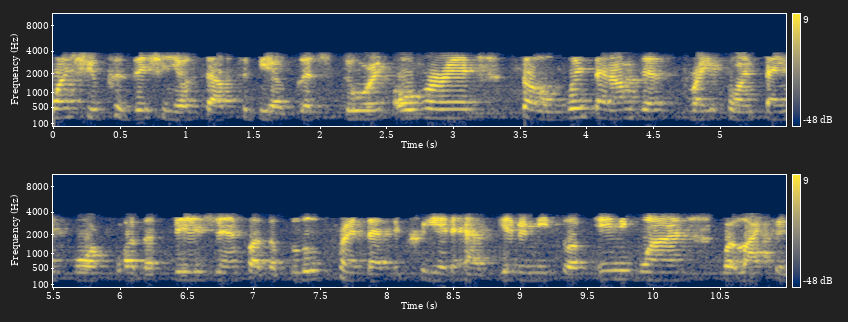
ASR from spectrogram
once you position yourself to be a good steward over it. So with that, I'm just grateful and thankful for the vision, for the blueprint that the Creator has given me. So if anyone would like to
